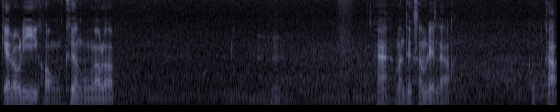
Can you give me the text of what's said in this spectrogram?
แกลเลอรี่ของเครื่องของเราแล้วครับ อะบันทึกสำเร็จแล้ว กดกลับ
